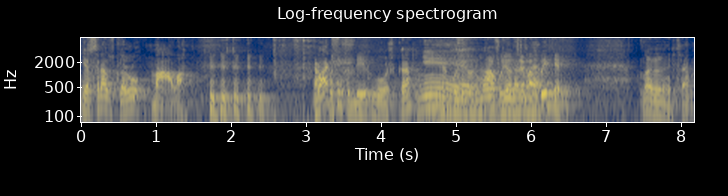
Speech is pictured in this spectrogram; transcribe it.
Я сразу скажу мало. Також Бачиш? тобі ложка Ні, для бульйону. А ложка бульйон не треба треба. пити? Ну, не треба.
